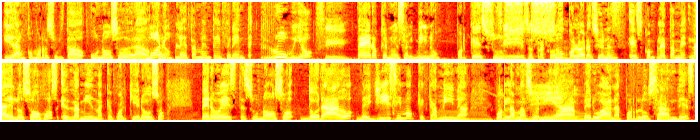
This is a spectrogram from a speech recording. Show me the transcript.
y dan como resultado un oso dorado Mono. completamente diferente, rubio, Sí. pero que no es albino, porque sus- Sí, es su coloración es, es completamente, la de los ojos es la misma que cualquier oso, pero este es un oso dorado, bellísimo, que camina Ay, por la Amazonía bonito. peruana, por los Andes.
